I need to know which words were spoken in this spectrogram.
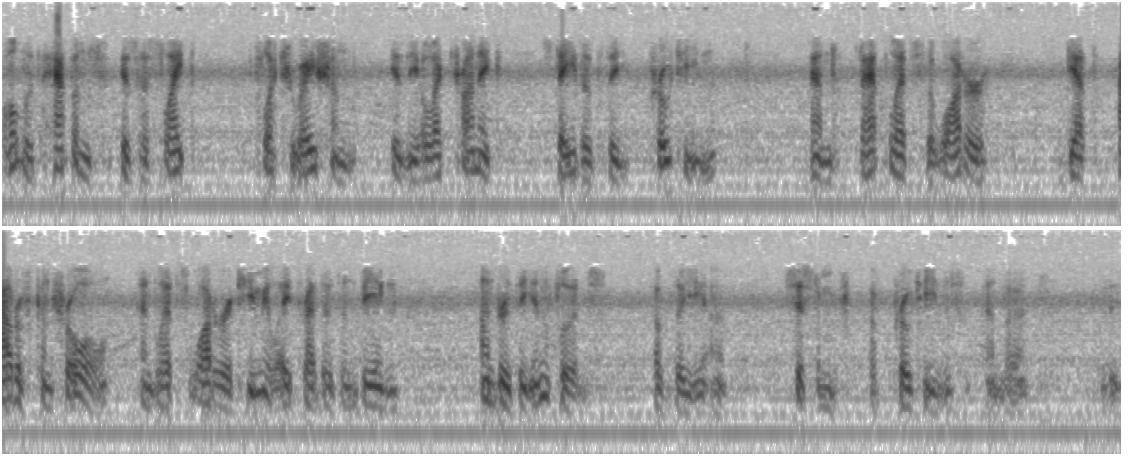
all that happens is a slight fluctuation in the electronic state of the protein, and that lets the water get out of control and lets water accumulate rather than being under the influence of the uh, system of proteins and uh, the,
